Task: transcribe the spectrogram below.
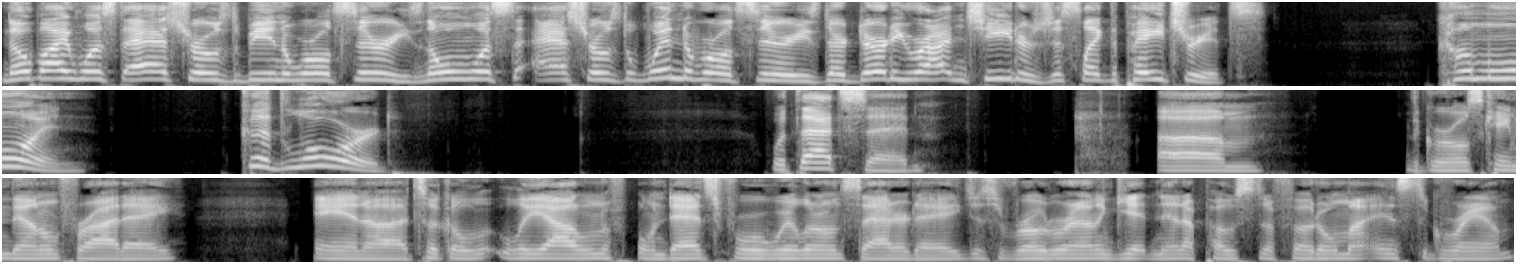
Nobody wants the Astros to be in the World Series. No one wants the Astros to win the World Series. They're dirty, rotten cheaters, just like the Patriots. Come on. Good Lord. With that said, um, the girls came down on Friday and uh, took Aaliyah out on, on Dad's four wheeler on Saturday. Just rode around and getting it. I posted a photo on my Instagram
